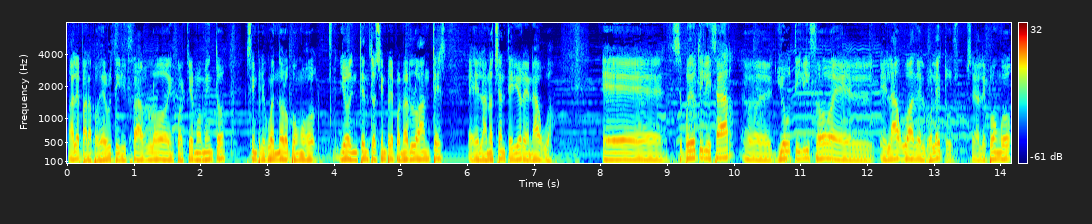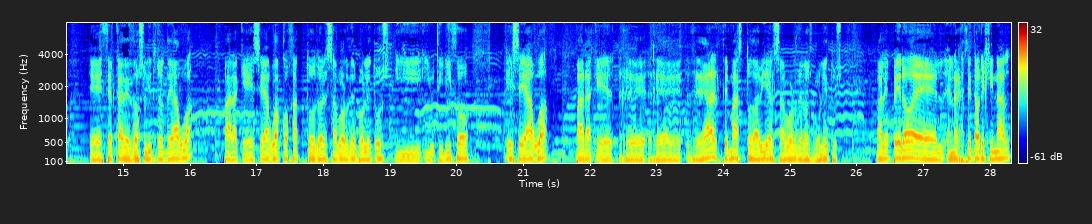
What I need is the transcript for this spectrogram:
¿vale? Para poder utilizarlo en cualquier momento, siempre y cuando lo pongo, yo intento siempre ponerlo antes, eh, la noche anterior en agua. Eh, se puede utilizar, eh, yo utilizo el, agua del boletus, o sea, le pongo cerca de 2 litros de agua para que ese agua coja todo el sabor del boletus y utilizo ese agua para que re, re, realce más todavía el sabor de los boletus. ¿Vale? Pero en la receta original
